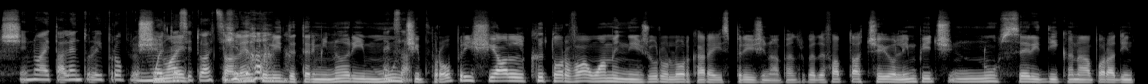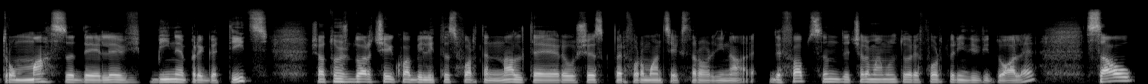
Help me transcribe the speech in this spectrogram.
Și nu ai talentului propriu în și multe nu ai situații. talentului da. determinării muncii exact. proprii și al câtorva oameni din jurul lor care îi sprijină. Pentru că, de fapt, acei olimpici nu se ridică neapărat dintr-o masă de elevi bine pregătiți și atunci doar cei cu abilități foarte înalte reușesc performanțe extraordinare extraordinare. De fapt, sunt de cele mai multe ori eforturi individuale sau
